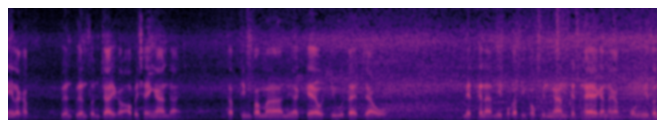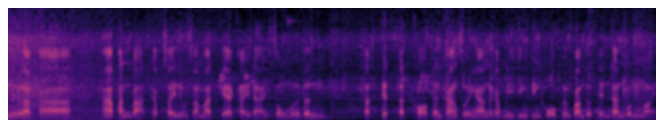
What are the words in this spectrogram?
นี่แหละครับเพื่อนเพื่อนๆสนใจก็เอาไปใช้งานได้ ทับทิมพม่าเนื้อแก้วจิ๋วแต่แจ๋วเม็ดขนาดนี้ปกติเขาขึ้นงานเพชรแท้กันนะครับวงนี้เสนอราคา 5,000 บาทครับไซนิ้วสามารถแก้ไขได้ทรงเมอร์เดิร์นตัดเพชรตัดขอบด้านข้างสวยงามนะครับ มียิงพิงโกเพิ่มความโดดเด่นด้านบนหน่อย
